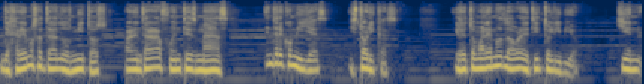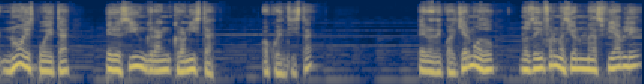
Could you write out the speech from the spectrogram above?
dejaremos atrás los mitos para entrar a fuentes más entre comillas, históricas, y retomaremos la obra de Tito Livio, quien no es poeta, pero sí un gran cronista o cuentista, pero de cualquier modo nos da información más fiable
